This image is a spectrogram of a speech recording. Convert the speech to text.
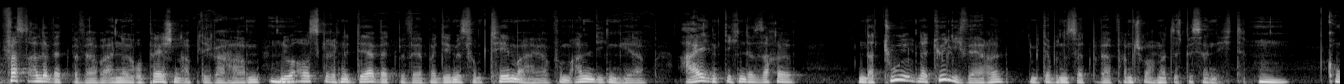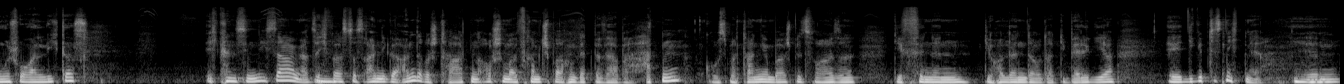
fast alle Wettbewerbe einen europäischen Ableger haben. Mhm. Nur ausgerechnet der Wettbewerb, bei dem es vom Thema her, vom Anliegen her, eigentlich in der Sache natur, natürlich wäre, mit der Bundeswettbewerb Fremdsprachen hat es bisher nicht. Mhm. Komisch, woran liegt das? Ich kann es Ihnen nicht sagen. Also ich mhm. weiß, dass einige andere Staaten auch schon mal Fremdsprachenwettbewerbe hatten. Großbritannien beispielsweise, die Finnen, die Holländer oder die Belgier. Äh, die gibt es nicht mehr. Mhm. Ähm,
